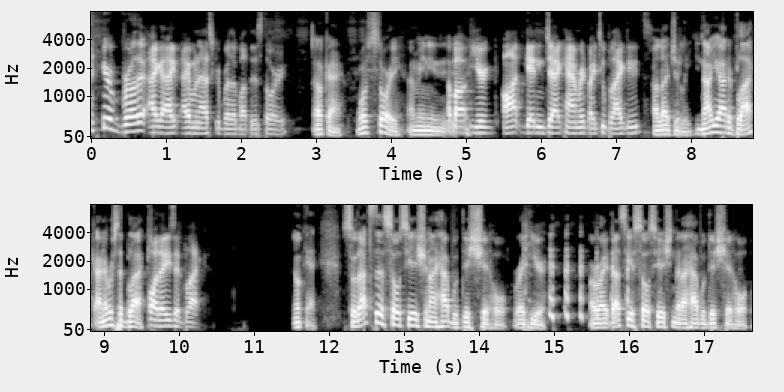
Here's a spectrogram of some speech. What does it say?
your brother. I, I I'm gonna ask your brother about this story Okay. What story? I mean, you- about your aunt getting jackhammered by two black dudes. allegedly. Now you added black. I never said black. Oh, I thought you said black. Okay. So that's the association I have with this shithole right here. All right. That's the association that I have with this shithole.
